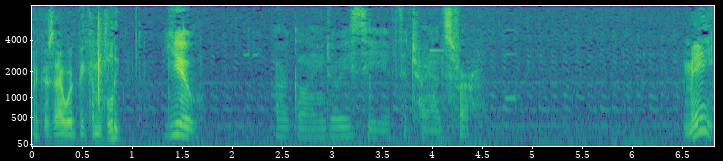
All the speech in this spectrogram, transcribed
because that would be complete. You are going to receive the transfer. Me?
